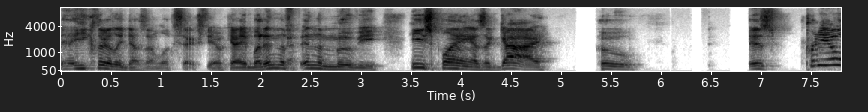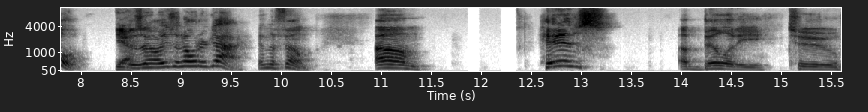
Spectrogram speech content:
He clearly doesn't look 60, okay? But in the Yeah. in the movie, he's playing as a guy who is pretty old. Yeah. He's, a- he's an older guy in the film. Um his ability to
